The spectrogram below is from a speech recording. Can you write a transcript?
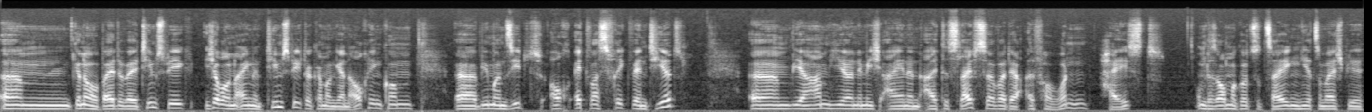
Ähm, genau, by the way, Teamspeak. Ich habe auch einen eigenen Teamspeak, da kann man gerne auch hinkommen. Äh, wie man sieht, auch etwas frequentiert. Ähm, wir haben hier nämlich einen altes Live-Server, der Alpha One heißt. Um das auch mal kurz zu zeigen, hier zum Beispiel,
